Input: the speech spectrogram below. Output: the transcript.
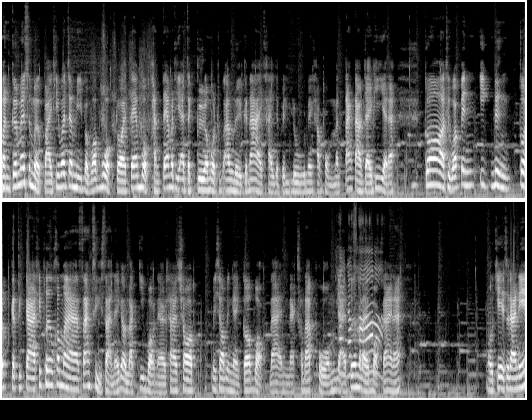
มันก็ไม่เสมอไปที่ว่าจะมีแบบว่าบวกร้อยแต้มบวกพันแต้มบางทีอาจจะเกลือหมดทุกอันเลยก็ได้ ใครจะเป็นรู้นะครับผมมันตั้งตามใจพี่อะนะ ก็ถือว่าเป็นอีกหนึ่งกฎกติกาที่เพิ่มเข้ามาสร้างสีสันให้กับลั c กี้บอกนะถ้าชอบไม่ชอบยังไงก็บอกได้นะครับ ผมอยากให้เพิ่มอะไรบอกได้นะ โอเคสุดท้ายนี้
